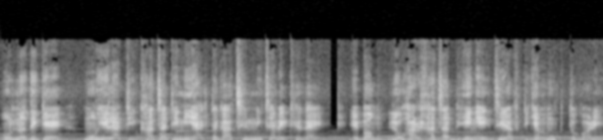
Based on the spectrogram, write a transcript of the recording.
অন্যদিকে মহিলাটি খাঁচাটি নিয়ে একটা গাছের নিচে রেখে দেয় এবং লোহার খাঁচা ভেঙে জিরাফটিকে মুক্ত করে।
